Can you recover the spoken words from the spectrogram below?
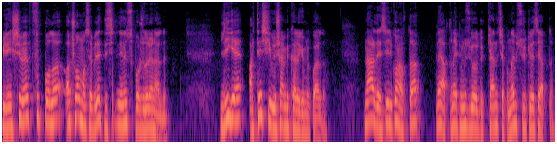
Bilinçli ve futbola aç olmasa bile disiplinli sporculara yöneldi. Lige ateş gibi düşen bir kara gümrük vardı. Neredeyse ilk 10 hafta ne yaptığını hepimiz gördük. Kendi çapında bir sürüklese yaptı.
